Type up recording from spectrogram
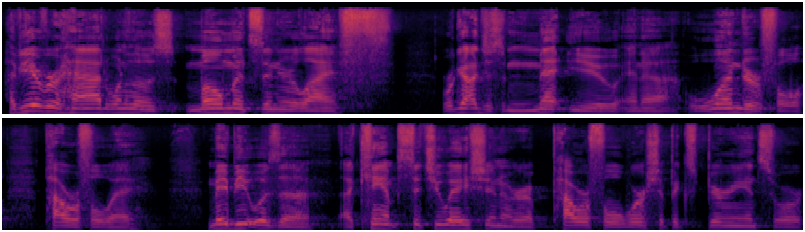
Have you ever had one of those moments in your life where God just met you in a wonderful, powerful way. Maybe it was a, a camp situation or a powerful worship experience or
